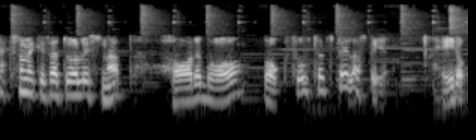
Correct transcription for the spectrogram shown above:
Tack så mycket för att du har lyssnat. Ha det bra och fortsätt spela spel. Hej då!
